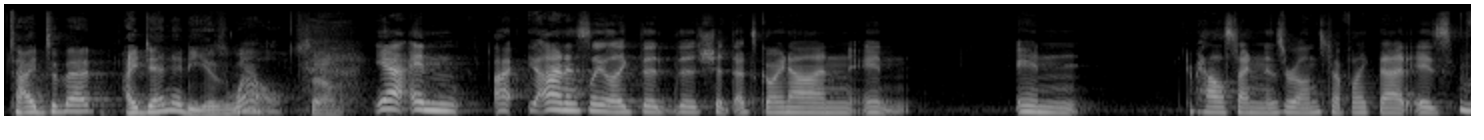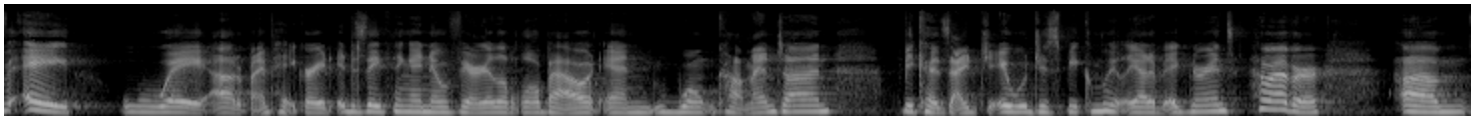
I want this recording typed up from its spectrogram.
tied to that identity as well. So Yeah, and I, honestly, like the the shit that's going on in in Palestine and Israel and stuff like that is a way out of my pay grade. It is a thing I know very little about and won't comment on because I it would just be completely out of ignorance. However, um,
